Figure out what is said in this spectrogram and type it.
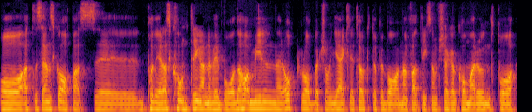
Och att det sen skapas eh, på deras kontringar när vi både har Milner och Robertson jäkligt högt upp i banan för att liksom försöka komma runt på,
